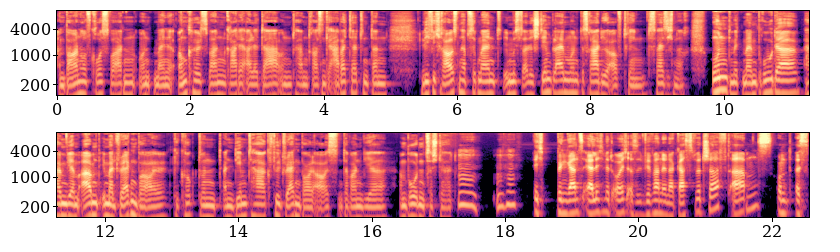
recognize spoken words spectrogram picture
am Bauernhof groß geworden und meine Onkels waren gerade alle da und haben draußen gearbeitet und dann lief ich raus und habe so gemeint, ihr müsst alle stehen bleiben und das Radio aufdrehen, das weiß ich noch. Und mit meinem Bruder haben wir am Abend immer Dragon Ball geguckt und an dem Tag fiel Dragon Ball aus und da waren wir am Boden zerstört. Mhm. Mhm. Ich bin ganz ehrlich mit euch, also wir waren in der Gastwirtschaft abends und es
